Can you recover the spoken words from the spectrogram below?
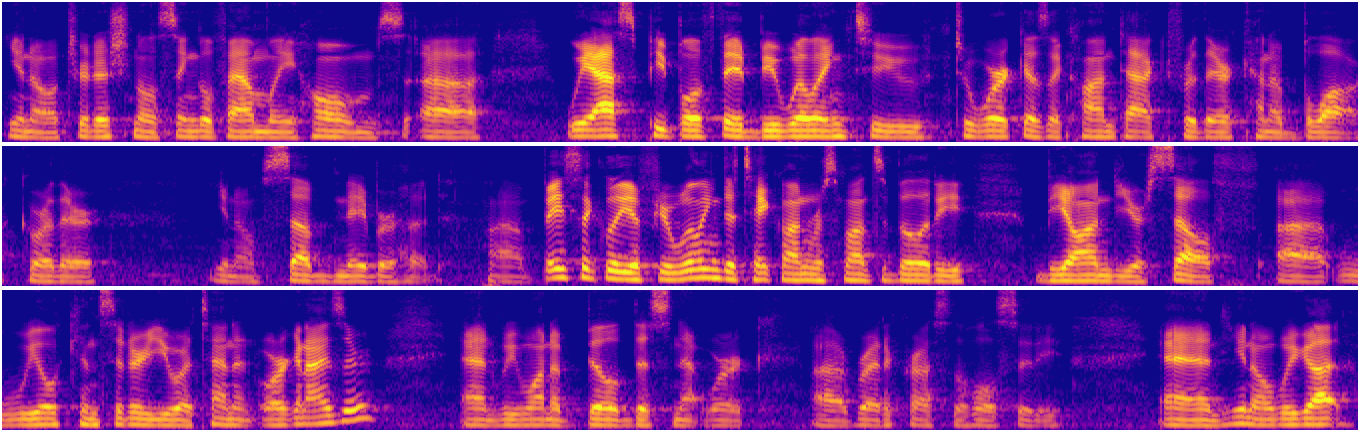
you know, traditional single family homes, uh, we ask people if they'd be willing to, to work as a contact for their kind of block or their you know sub neighborhood. Uh, basically, if you're willing to take on responsibility beyond yourself, uh, we'll consider you a tenant organizer, and we want to build this network uh, right across the whole city. And you know we got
